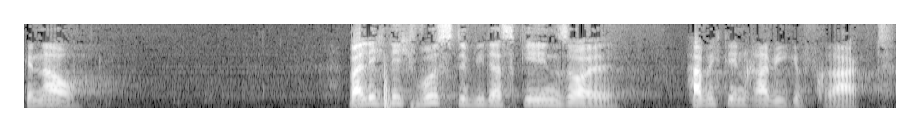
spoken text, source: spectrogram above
Genau. Weil ich nicht wusste, wie das gehen soll, habe ich den Rabbi gefragt.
